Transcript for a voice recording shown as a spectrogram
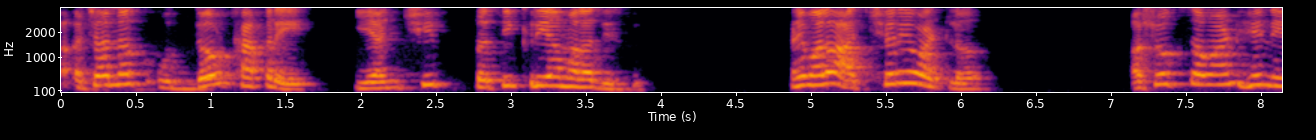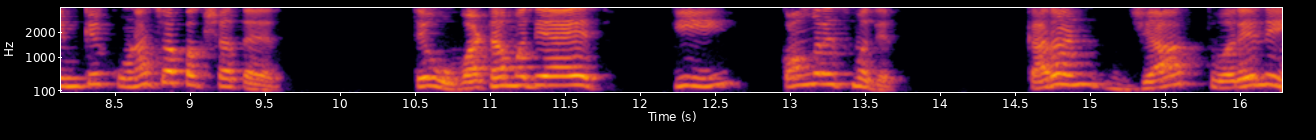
अचानक उद्धव ठाकरे यांची प्रतिक्रिया मला दिसली. आणि मला आश्चर्य वाटलं अशोक चव्हाण हे नेमके कोणाच्या पक्षात आहेत? ते उबाटामध्ये आहेत की काँग्रेसमध्ये? कारण ज्या त्वरेने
